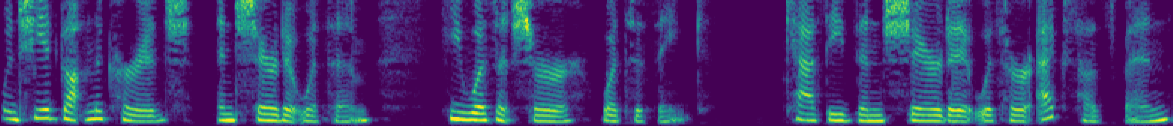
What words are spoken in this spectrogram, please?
When she had gotten the courage and shared it with him, He wasn't sure what to think. Kathy then shared it with her ex-husband,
